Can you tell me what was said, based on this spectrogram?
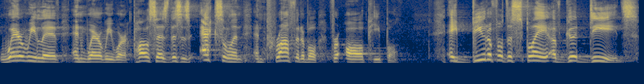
where we live and where we work. Paul says this is excellent and profitable for all people. A beautiful display of good deeds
